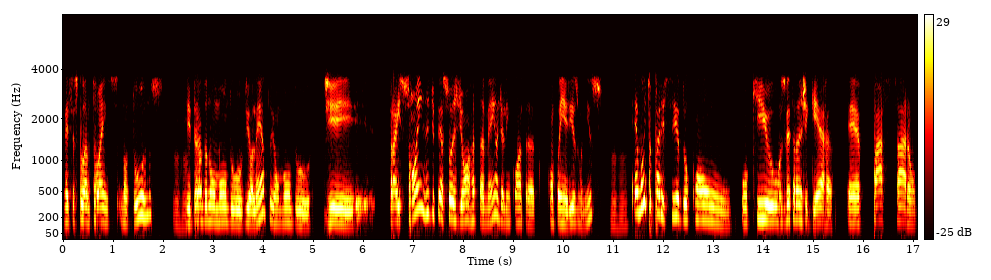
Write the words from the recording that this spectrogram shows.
nesses plantões noturnos, uhum. lidando num mundo violento e um mundo de traições e de pessoas de honra também, onde ele encontra companheirismo nisso. Uhum. É muito parecido com o que os veteranos de guerra é, passaram,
